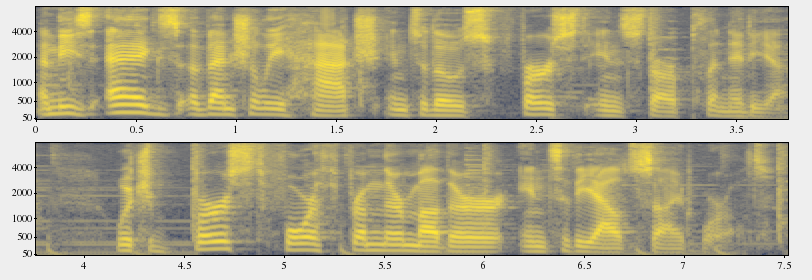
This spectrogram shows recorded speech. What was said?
and these eggs eventually hatch into those first instar planidia, which burst forth from their mother into the outside world.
